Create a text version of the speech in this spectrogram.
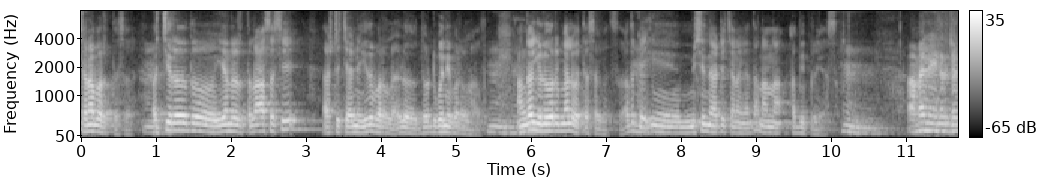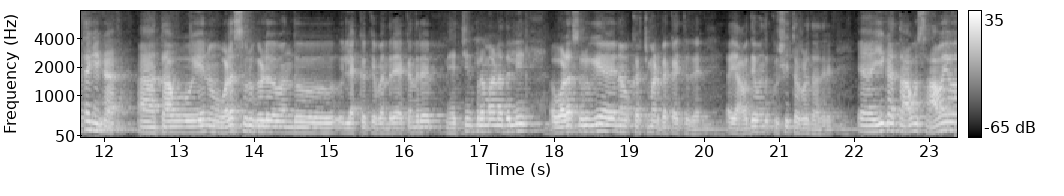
ಚೆನ್ನಾಗಿ ಬರುತ್ತೆ ಸರ್. ಹಚ್ಚಿರೋದು ಏನಿರುತ್ತಲ್ಲ ಆ ಸಸಿ ಅಷ್ಟು ಚೆನ್ನ ಇದು ಬರಲ್ಲ ಇಳು ದೊಡ್ಡ ಗೊನೆ ಬರಲ್ಲ ಅದು. ಹಂಗಾಗಿ ಇಳುವರಿ ಮೇಲೆ ವ್ಯತ್ಯಾಸ ಆಗುತ್ತೆ ಸರ್. ಅದಕ್ಕೆ ಈ ಮಿಷಿನ್ ನಾಟಿ ಚೆನ್ನಾಗಿ ಅಂತ ನನ್ನ ಅಭಿಪ್ರಾಯ ಸರ್. ಆಮೇಲೆ ಇದ್ರ ಜೊತೆಗೆ ಈಗ ತಾವು ಏನು ಒಳಸುರುಗಳು ಒಂದು ಲೆಕ್ಕಕ್ಕೆ ಬಂದರೆ, ಯಾಕಂದರೆ ಹೆಚ್ಚಿನ ಪ್ರಮಾಣದಲ್ಲಿ ಒಳಸುರುಗೆ ನಾವು ಖರ್ಚು ಮಾಡಬೇಕಾಯ್ತದೆ, ಯಾವುದೇ ಒಂದು ಕೃಷಿ ತಗೊಳ್ಳೋದಾದರೆ. ಈಗ ತಾವು ಸಾವಯವ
